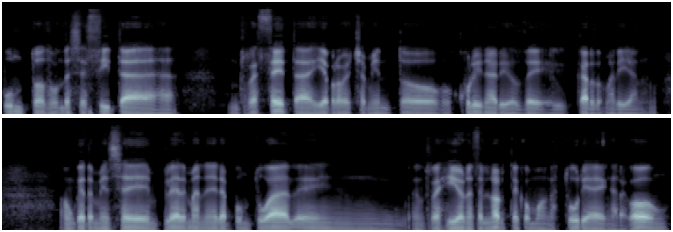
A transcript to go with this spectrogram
puntos donde se cita recetas y aprovechamientos culinarios del cardo mariano, aunque también se emplea de manera puntual en, regiones del norte como en Asturias, en Aragón.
